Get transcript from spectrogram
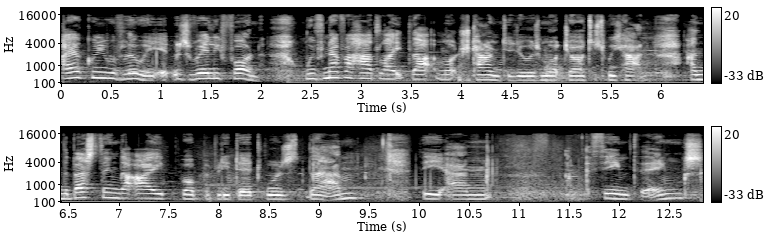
I agree with Louis. It was really fun. We've never had like that much time to do as much art as we can, and the best thing that I probably did was them, the um, theme things.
